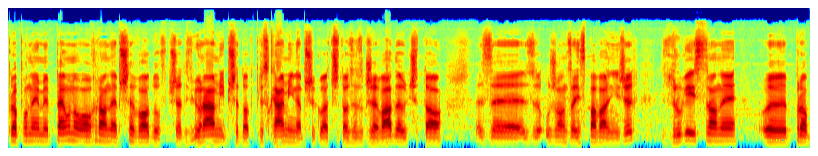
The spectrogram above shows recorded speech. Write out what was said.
proponujemy pełną ochronę przewodów przed wiórami, przed odpryskami, na przykład czy to ze zgrzewadeł, czy to z, z urządzeń spawalniczych. Z drugiej strony e, pro,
